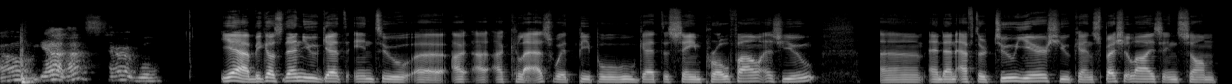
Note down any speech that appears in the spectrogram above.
Oh, yeah, that's terrible. Yeah, because then you get into uh, a, a, class with people who get the same profile as you, um, and then after two years you can specialize in some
